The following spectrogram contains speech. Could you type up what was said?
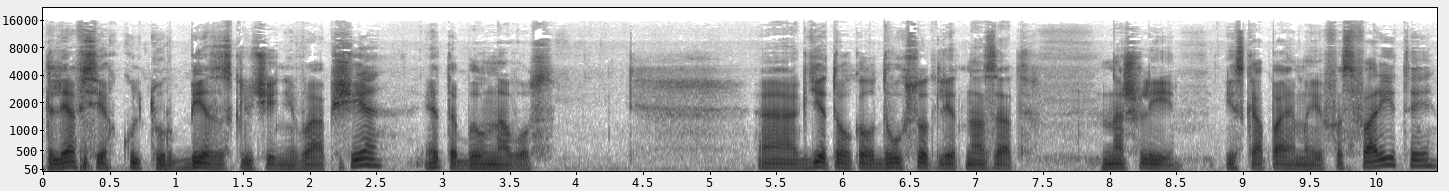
для всех культур без исключения вообще, это был навоз. А, где-то около 200 лет назад нашли ископаемые фосфориты.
